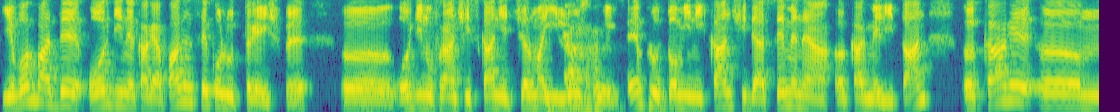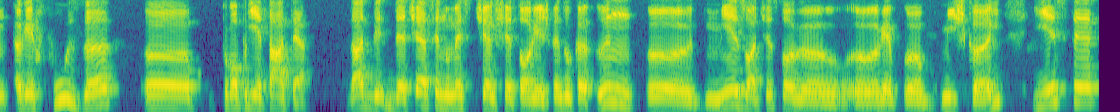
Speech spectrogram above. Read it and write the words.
E vorba de ordine care apar în secolul XIII, uh, Ordinul franciscan e cel mai ilustru da. exemplu, dominican și de asemenea uh, carmelitan, uh, care um, refuză proprietatea. Da? De, de aceea se numesc cerșetorești, pentru că în uh, miezul acestor uh, uh, mișcări este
